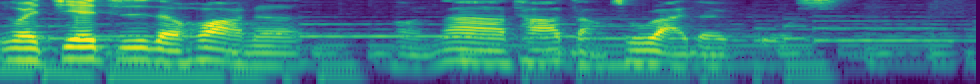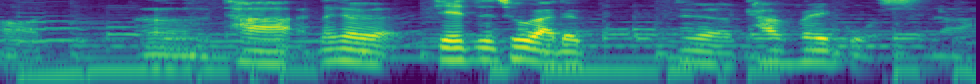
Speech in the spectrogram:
因为接枝的话呢，啊，那它长出来的果实啊，呃，它那个接枝出来的那个咖啡果实啊，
